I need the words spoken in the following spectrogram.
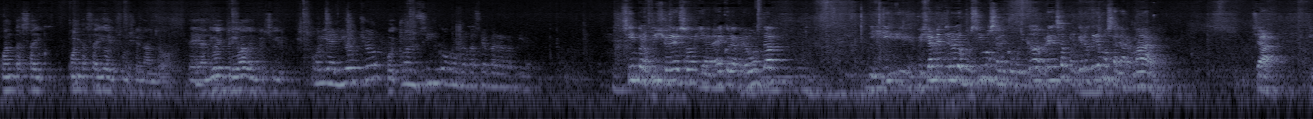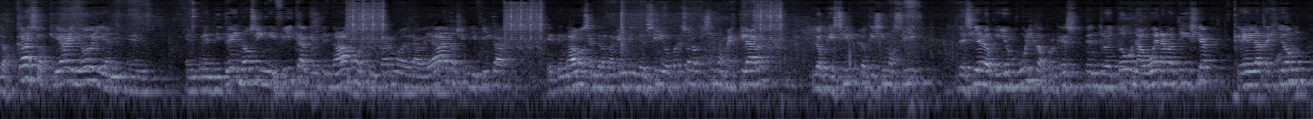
¿Cuántas hay, cuántas hay hoy funcionando? Eh, a nivel privado inclusive. Hoy hay 8 Ocho. con 5 con capacidad para respirar. Sin perjuicio de eso, y agradezco la pregunta, especialmente no lo pusimos en el comunicado de prensa porque no queremos alarmar. O sea, los casos que hay hoy en, en- en 33 no significa que tengamos enfermos de gravedad, no significa que tengamos en tratamiento intensivo. Por eso no quisimos mezclar lo que, sí, lo que hicimos sí decir a la opinión pública, porque es dentro de todo una buena noticia que en la región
